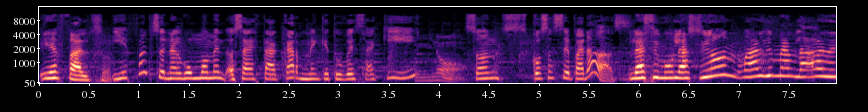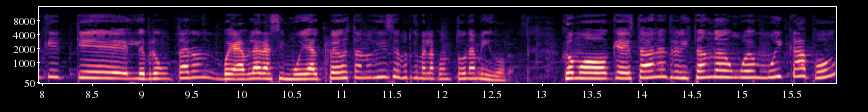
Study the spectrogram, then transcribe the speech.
Y es falso. Y es falso en algún momento. O sea, esta carne que tú ves aquí No. son cosas separadas. La simulación, alguien me hablaba de que, que le preguntaron, voy a hablar así muy al peo esta noticia porque me la contó un amigo, como que estaban entrevistando a un buen muy capo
